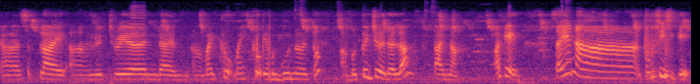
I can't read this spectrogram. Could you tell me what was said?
uh, supply uh, nutrien dan uh, mikrob-mikrob yang berguna tu uh, bekerja dalam tanah. Okey, saya nak kongsi sikit.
